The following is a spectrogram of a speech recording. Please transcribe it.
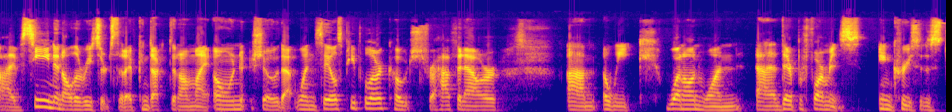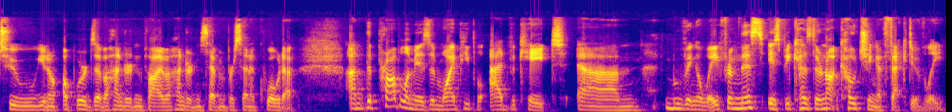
I've seen and all the research that I've conducted on my own show that when salespeople are coached for half an hour um, a week, one on one, their performance increases to you know upwards of 105, 107 percent of quota. Um, the problem is, and why people advocate um, moving away from this is because they're not coaching effectively,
